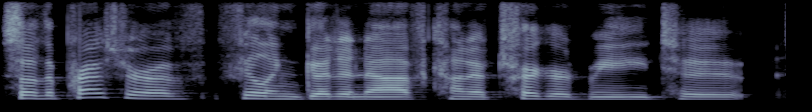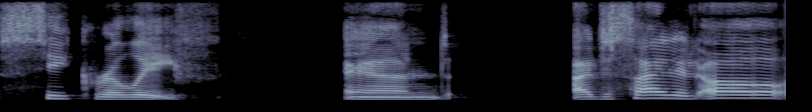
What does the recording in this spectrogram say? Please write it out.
So the pressure of feeling good enough kind of triggered me to seek relief. And I decided, oh,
